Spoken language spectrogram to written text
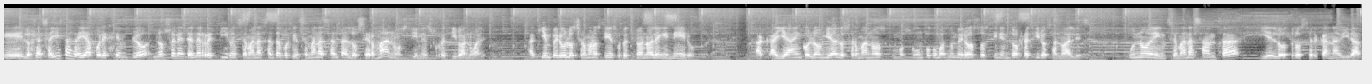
eh, los lasallistas de allá, por ejemplo, no suelen tener retiro en Semana Santa porque en Semana Santa los hermanos tienen su retiro anual. Aquí en Perú los hermanos tienen su retiro anual en enero. Allá en Colombia los hermanos, como son un poco más numerosos, tienen dos retiros anuales. Uno en Semana Santa y el otro cerca Navidad.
